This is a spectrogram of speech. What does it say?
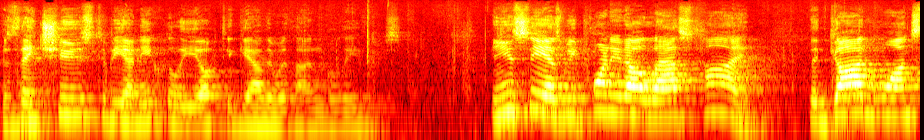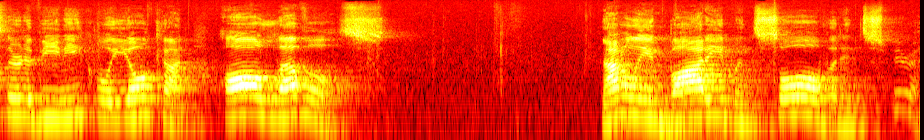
Because they choose to be unequally yoked together with unbelievers. And you see, as we pointed out last time, that God wants there to be an equal yoke on all levels. Not only in body and soul, but in spirit.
